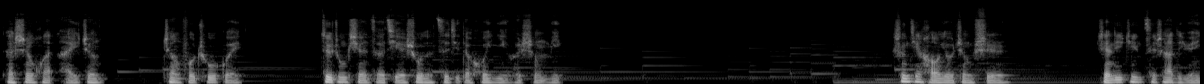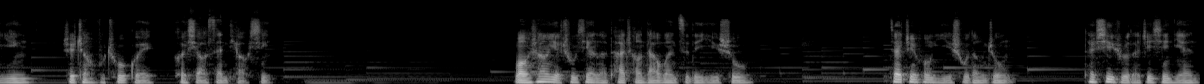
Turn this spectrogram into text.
她身患癌症，丈夫出轨，最终选择结束了自己的婚姻和生命。生前好友证实，沈丽君自杀的原因。是丈夫出轨和小三挑衅。网上也出现了她长达万字的遗书。在这封遗书当中，她细数了这些年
